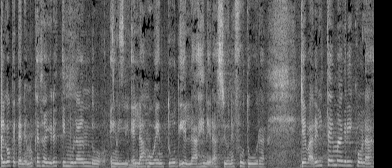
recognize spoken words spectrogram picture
algo que tenemos que seguir estimulando en, en, la juventud y en las generaciones futuras. Llevar el tema agrícola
